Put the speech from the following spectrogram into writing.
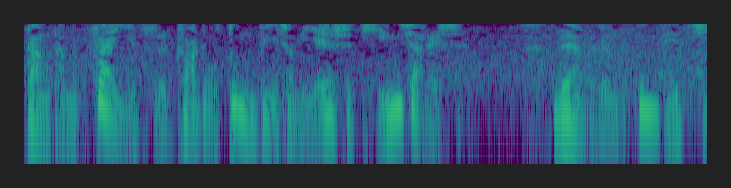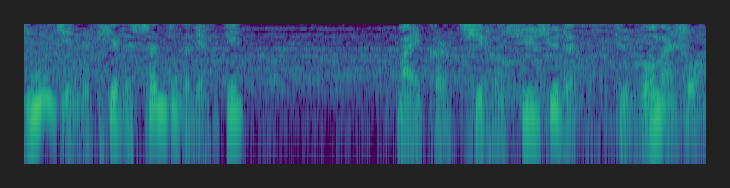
当他们再一次抓住洞壁上的岩石停下来时，两个人分别紧紧的贴在山洞的两边。迈克尔气喘吁吁的对罗曼说：“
